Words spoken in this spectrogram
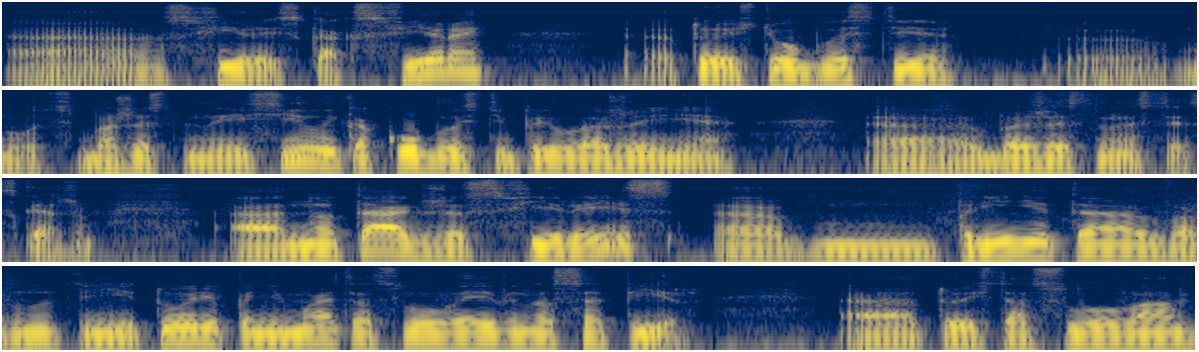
э, сферой как сферы, э, то есть области, э, ну, вот, божественные силы, как области приложения э, божественности, скажем. А, но также сфирейс э, принято во внутренней торе понимать от слова Эвина Сапир, э, то есть от слова,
